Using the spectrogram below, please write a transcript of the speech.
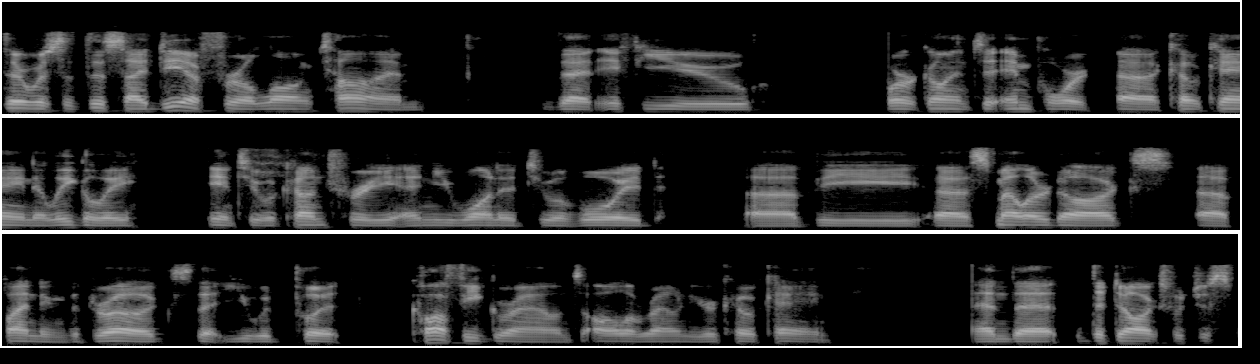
there was this idea for a long time that if you were going to import uh, cocaine illegally into a country and you wanted to avoid uh, the uh, smeller dogs uh, finding the drugs that you would put coffee grounds all around your cocaine and that the dogs would just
